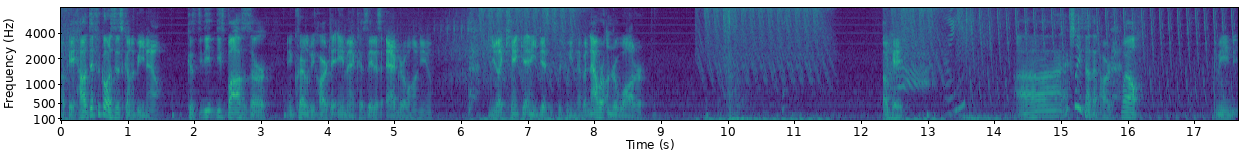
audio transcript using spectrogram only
Okay, how difficult is this going to be now? Because th these bosses are incredibly hard to aim at because they just aggro on you. And you like can't get any distance between them. But now we're underwater. Okay. Uh, actually, it's not that hard. Well, I mean,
